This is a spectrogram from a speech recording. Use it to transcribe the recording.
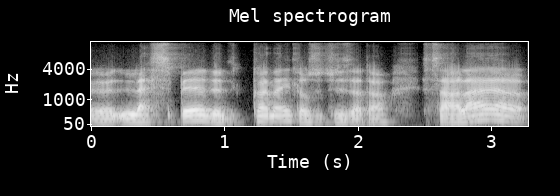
euh, l'aspect de connaître leurs utilisateurs. Ça a l'air,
